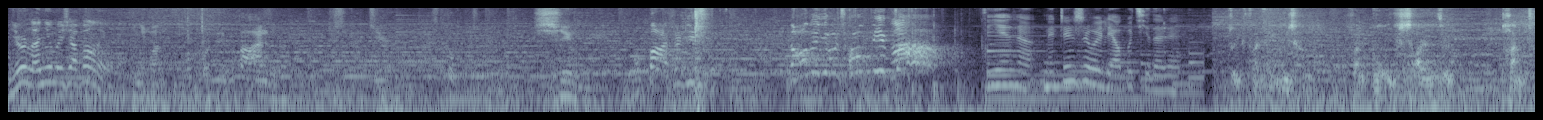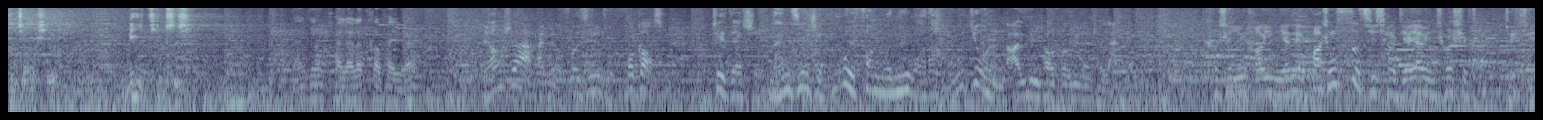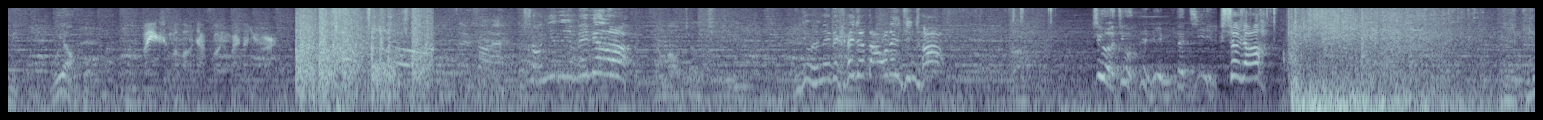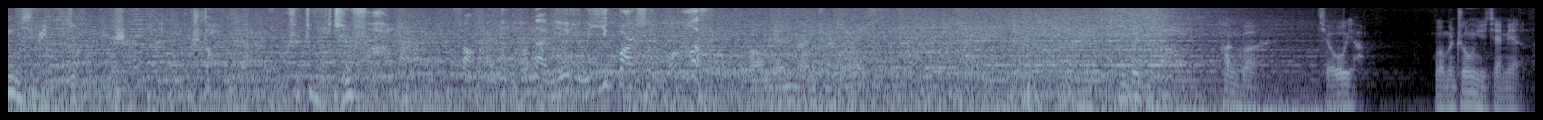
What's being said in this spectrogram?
你是南京被下放那个吗？你吗，我这个大案子是敢接，是动手。幸运，我爸是律师，老子有仇必报。陈先生，您真是位了不起的人。罪犯入狱犯故意杀人罪，判处绞刑，立即执行。南京派来了特派员，粮食案还没有说清楚。我告诉你，这件事南京是不会放过你我的。不就是拿运钞车、运钞车押钱吗？可是银行一年内发生四起抢劫押运车事件，这些你不要过问。为什么绑架关永白的女儿？再上来，这小妮子就没命了。号召起义，你就是那天开车打我那个警察。这就是你们的纪律，校长。你不用以为你做的没事，你不知道我是正义执法难民，有一半是我饿死的。老年男权孩子，一辈子好。判官，久仰，我们终于见面了。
